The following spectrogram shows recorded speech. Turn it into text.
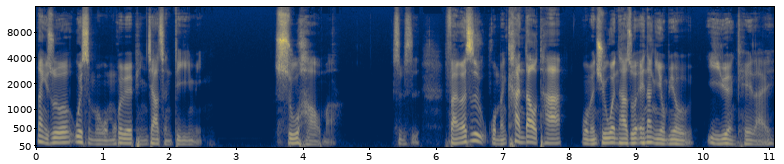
那你说为什么我们会被评价成第一名？书好吗？是不是？反而是我们看到他，我们去问他说：“诶，那你有没有意愿可以来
